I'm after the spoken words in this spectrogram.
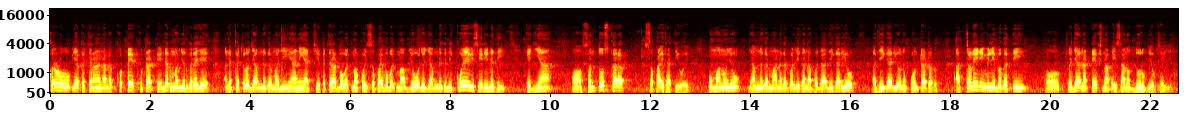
કરોડો રૂપિયા કચરાના નામે ખોટે ખોટા ટેન્ડર મંજૂર કરે છે. અને કચરો જામનગરમાં હજી અહીંયા નહીં જ છે. કચરા બાબતમાં કોઈ સફાઈ બાબતમાં આપ જોવો છો જામનગરની કોઈ એવી શેરી નથી કે જ્યાં સંતોષકારક સફાઈ થતી હોય. હું માનું છું, જામનગર મહાનગરપાલિકાના પદાધિકારીઓ, અધિકારીઓ અને કોન્ટ્રાક્ટર આ ત્રણેયની મિલીભગતથી પ્રજાના ટેક્સના પૈસાનો દુરુપયોગ થાય છે.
